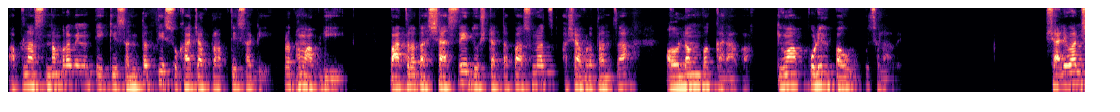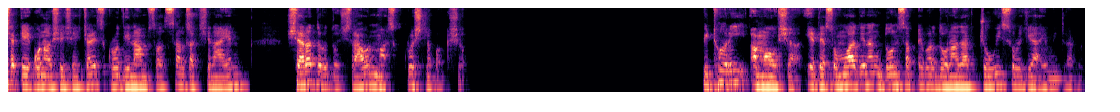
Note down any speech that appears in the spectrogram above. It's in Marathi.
आपणास नम्र विनंती की संतती सुखाच्या प्राप्तीसाठी प्रथम आपली पात्रता शास्त्रीय दृष्ट्या तपासूनच अशा व्रतांचा अवलंब करावा किंवा पुढील पाऊल उचलावे. शालिवान शके एकोणीसशे शेहेचाळीस क्रोधी नाम संवत्सर दक्षिणायन शरद ऋतू श्रावण मास कृष्ण पक्ष. पिठोरी अमावस्या येत्या सोमवार दिनांक दोन सप्टेंबर दोन हजार चोवीस रोजी आहे मित्रांनो.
